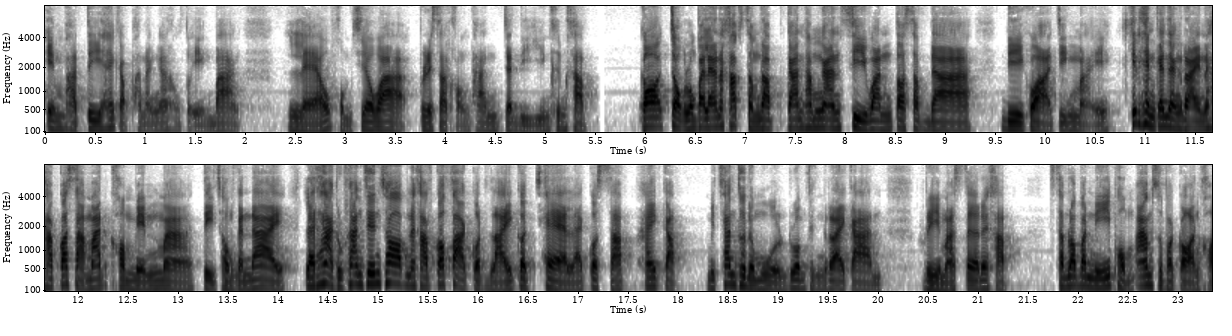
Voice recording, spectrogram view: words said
เอมพัตตีให้กับพนักงานของตัวเองบ้าง แล้วผมเชื่อว่าบริษัทของท่านจะดียิ่งขึ้นครับ ก็จบลงไปแล้วนะครับสำหรับการทำงาน 4 วันต่อสัปดาห์ดีกว่าจริงไหม คิดเห็นกันอย่างไรนะครับ ก็สามารถคอมเมนต์มาติชมกันได้ และถ้าหากทุกท่านชื่นชอบนะครับ ก็ฝากกดไลค์กดแชร์ และกดซับให้กับ Mission to the Moon รวมถึงรายการ Remaster ด้วยครับสำหรับวันนี้ผมอ้ามสุปกรณ์ขอ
